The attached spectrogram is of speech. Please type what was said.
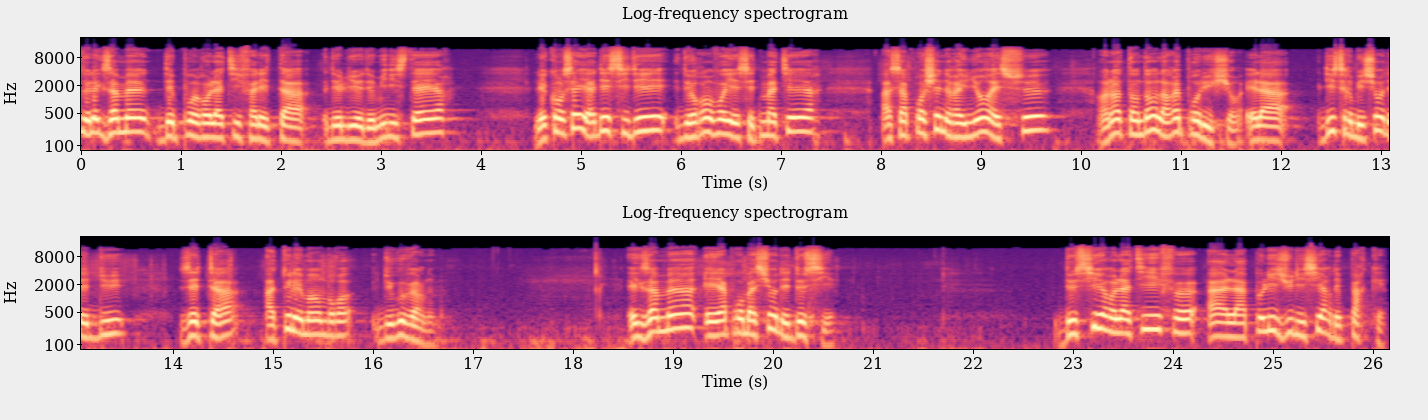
de l'examen des points relatifs à l'état des lieux de ministère, le Conseil a décidé de renvoyer cette matière à sa prochaine réunion et ce, en attendant la reproduction et la distribution des dus États à tous les membres du gouvernement. Examen et approbation des dossiers. Dossier relatif à la police judiciaire des parquets.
